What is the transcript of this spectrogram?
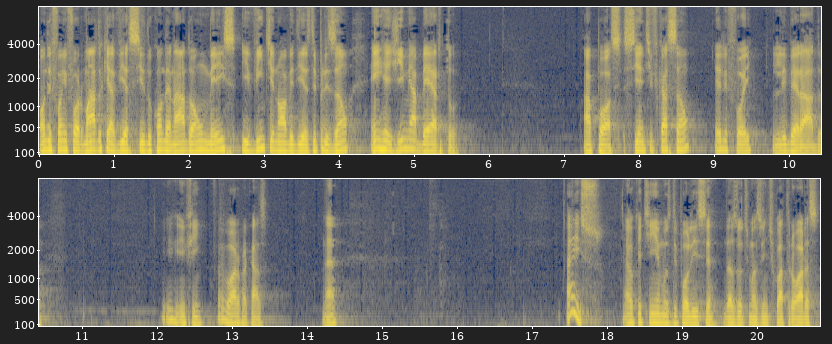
onde foi informado que havia sido condenado a um mês e 29 dias de prisão em regime aberto. Após cientificação, ele foi liberado. E, enfim, foi embora para casa. Né? É isso. É o que tínhamos de polícia das últimas 24 horas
